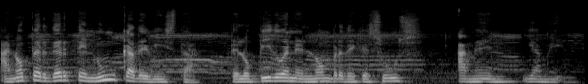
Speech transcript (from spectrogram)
a no perderte nunca de vista. Te lo pido en el nombre de Jesús. Amén y amén.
